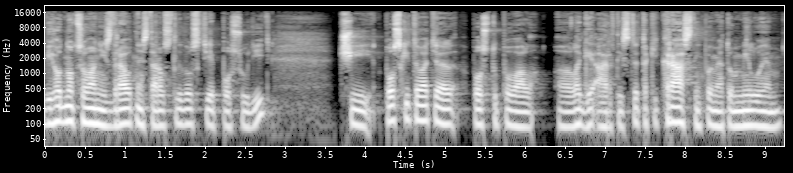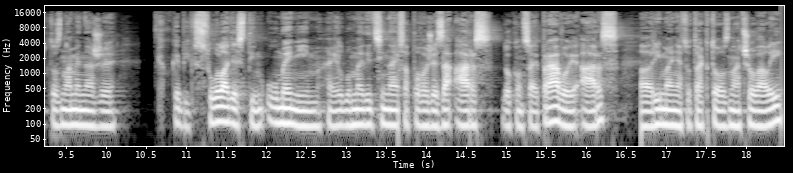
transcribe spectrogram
vyhodnocovaní zdravotnej starostlivosti je posúdiť, či poskytovateľ postupoval e, lege artis. Taký krásny pojem, ja to milujem. To znamená, že ako keby v súlade s tým umením, hej, lebo medicína sa považuje za ars, dokonca aj právo je ars, Rímania to takto označovali.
